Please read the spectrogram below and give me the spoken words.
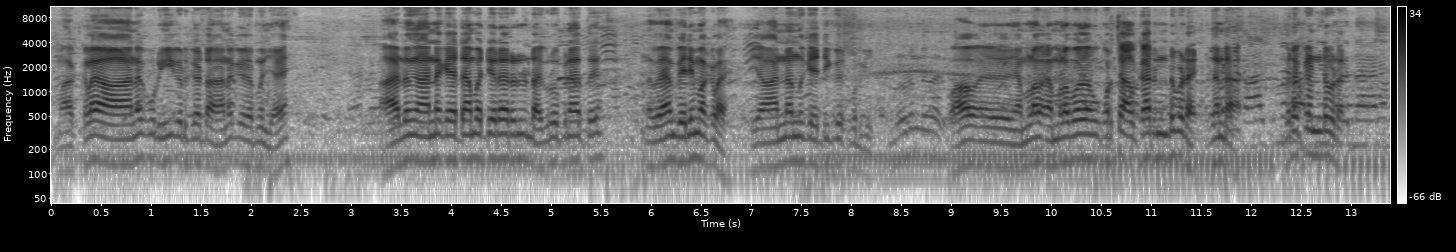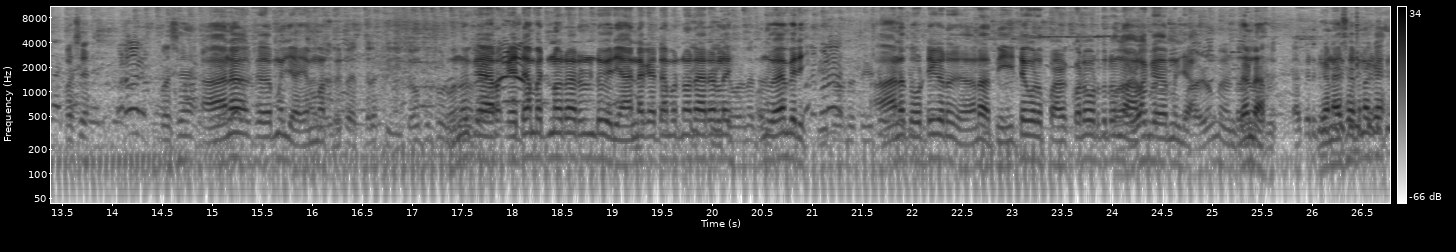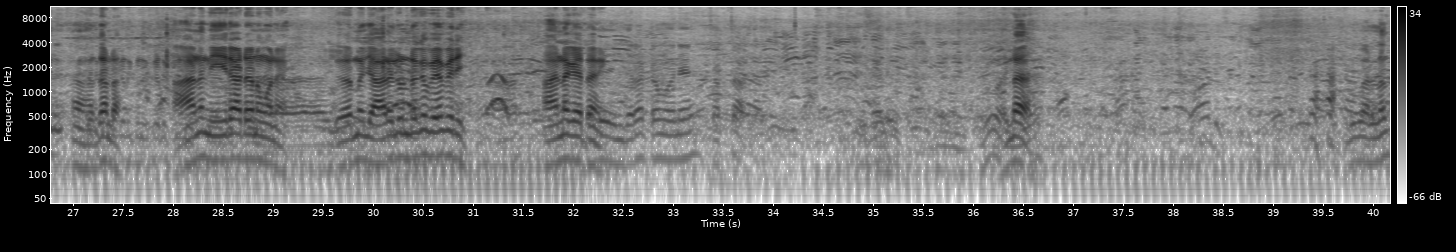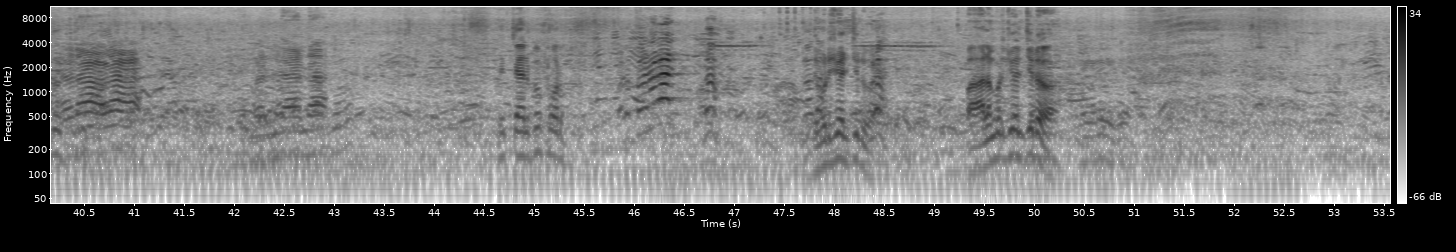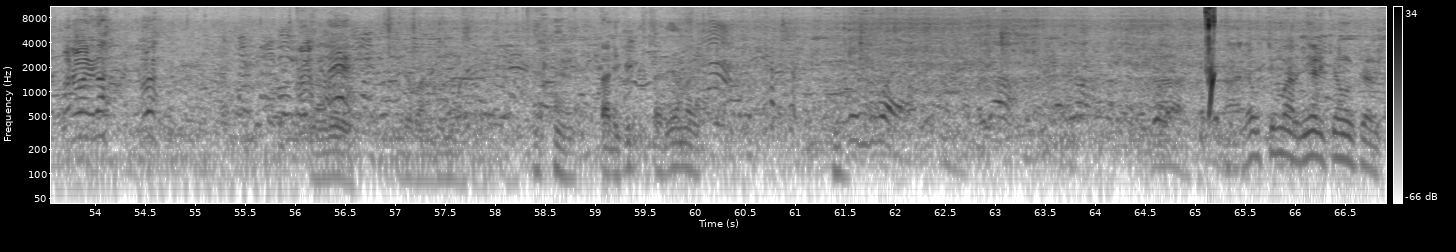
മക്കളെ ആന കുടുങ്ങി കിടക്കട്ടെ ആന കയറണില്ലേ ആരും ആന കയറ്റാൻ പറ്റിയവരാരെല്ലാം ഉണ്ടോ ഗ്രൂപ്പിനകത്ത്? വേഗം വരും മക്കളെ. ഈ ആന ഒന്ന് കയറ്റി കൊടുക്കി. നമ്മളെ നമ്മളെ പോലെ കുറച്ച് ആൾക്കാരുണ്ട് ഇവിടെ. ഇതണ്ട. ഇവരൊക്കെ ഉണ്ട് ഇവിടെ. പക്ഷെ പക്ഷെ ആന കയറുന്നില്ല എമ്മത്ത് ഒന്ന് കയറ കയറ്റാൻ പറ്റുന്നവരാരുണ്ട് വരും. ആന കയറ്റാൻ പറ്റുന്നവരാരുള്ള ഒന്ന് വേഗം വരി. ആന തോട്ടി കിടന്നു. അതാ തീറ്റ കൊടു പഴക്കൊല കൊടുത്തിട്ടൊന്നും ആളെ കയറുന്നില്ല ഇതണ്ട. ഗണേശനൊക്കെ ആ ഇതണ്ട. ആന നീരാടാണ് മോനെ. കയറുന്നില്ല ആരെങ്കിലും ഉണ്ടെങ്കിൽ വേഗം വരി. ആന കയറ്റാൻ മോനെ എന്താ വെള്ളം ചിലപ്പോ പുറത്ത് ഇത് പിടിച്ച് വലിച്ചിടുവോ? പാലം പിടിച്ച് വലിച്ചിടുവോ? തടിക്ക് തടി നന്നായി. കുത്തി മറിഞ്ഞ് കളിക്കാൻ നോക്കുകയാണ്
